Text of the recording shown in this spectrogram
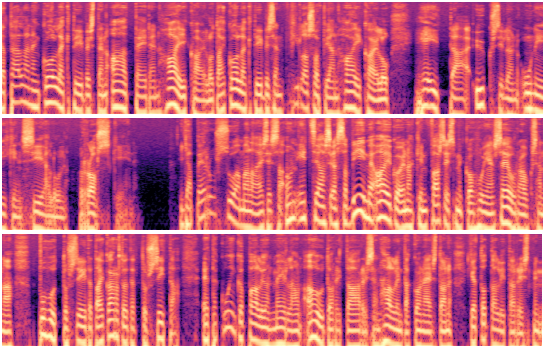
Ja tällainen kollektiivisten aatteiden haikailu tai kollektiivisen filosofian haikailu heittää yksilön uniikin sielun roskiin. Ja perussuomalaisissa on itse asiassa viime aikoinakin fasismikohujen seurauksena puhuttu siitä tai kartoitettu sitä, että kuinka paljon meillä on autoritaarisen hallintakoneiston ja totalitarismin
